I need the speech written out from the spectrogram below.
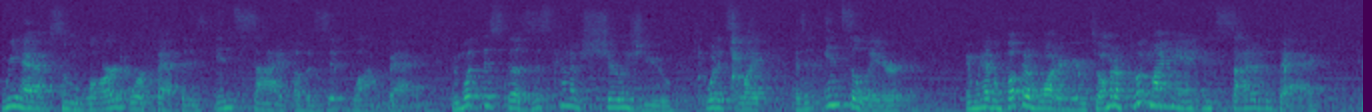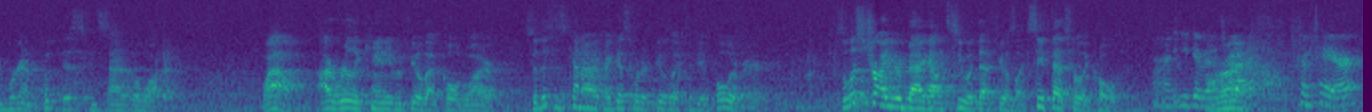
We have some lard or fat that is inside of a Ziploc bag. And what this does, this kind of shows you what it's like as an insulator. And we have a bucket of water here. So I'm going to put my hand inside of the bag and we're going to put this inside of the water. Wow, I really can't even feel that cold water. So this is kind of, I guess, what it feels like to be a polar bear. So let's try your bag out and see what that feels like. See if that's really cold. All right, you give it a All try. Compare.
